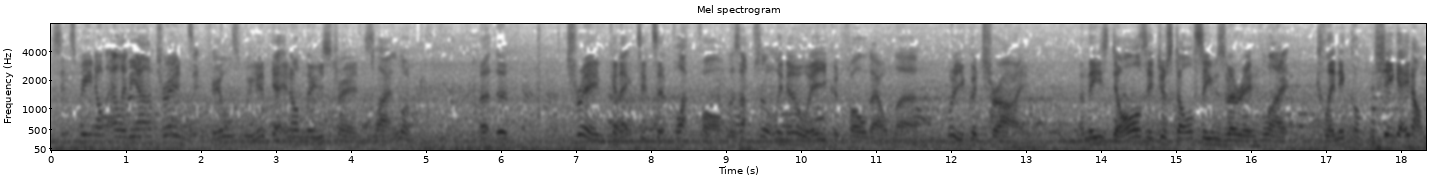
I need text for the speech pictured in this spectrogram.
Since being on LNER trains, it feels weird getting on these trains. Like, look at the train connected to platform. There's absolutely no way you could fall down there. Well, you could try. And these doors, it just all seems very, like, clinical. Is she getting on?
